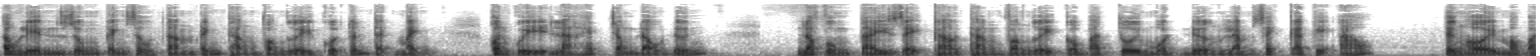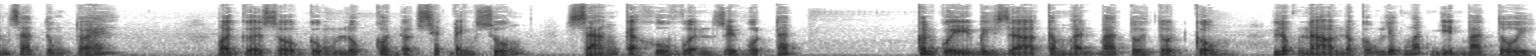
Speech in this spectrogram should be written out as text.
Ông liền dùng cành dâu tầm đánh thẳng vào người của Tuấn thật mạnh con quỷ la hét trong đau đớn. Nó vùng tay dậy cào thẳng vào người của ba tôi một đường làm rách cả cái áo. Từng hồi máu bắn ra tung tóe. Ngoài cửa sổ cùng lúc có đợt sét đánh xuống, sáng cả khu vườn rồi vụt tắt. Con quỷ bây giờ căm hận ba tôi tột cùng, lúc nào nó cũng liếc mắt nhìn ba tôi.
